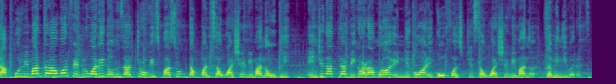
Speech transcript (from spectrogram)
नागपूर विमानतळावर फेब्रुवारी दोन हजार चोवीसपासून तब्बल सव्वाशे विमानं उभी. इंजिनातल्या बिघाडामुळे इंडिगो आणि गो फर्स्टची सव्वाशे विमानं जमिनीवरच.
